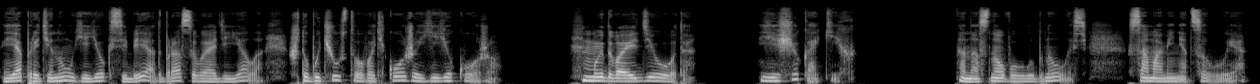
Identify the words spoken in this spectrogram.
Я притянул ее к себе, отбрасывая одеяло, чтобы чувствовать кожей ее кожу. Мы два идиота. Еще каких? Она снова улыбнулась, сама меня целуя.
